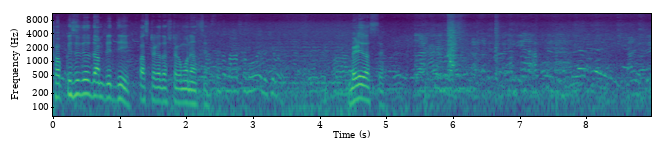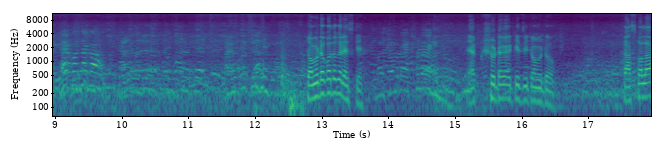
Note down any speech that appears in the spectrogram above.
সব কিছুতে দাম বৃদ্ধি। পাঁচ টাকা দশ টাকা মনে আছে। বেড়ে যাচ্ছে। টমেটো কত করে আজকে? একশো টাকা কেজি। টমেটো। কাঁচকলা?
